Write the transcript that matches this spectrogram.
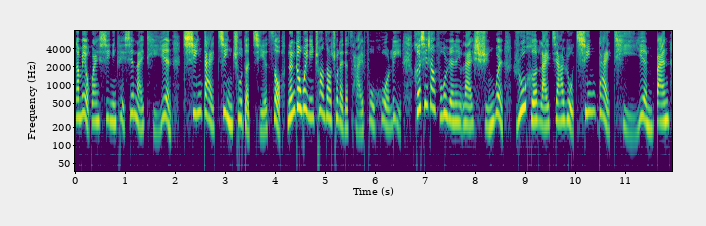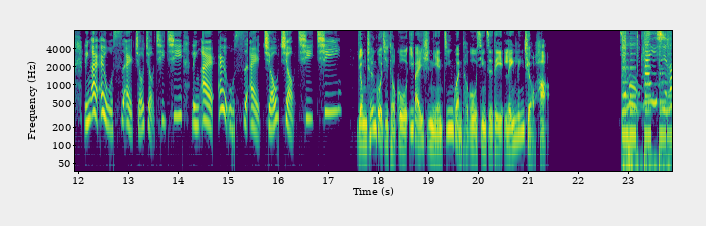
那没有关系，您可以先来体验清代进出的节奏，能够为您创造出来的财富获利。和线上服务人员来询问如何来加入清代体验班，零二二五四二九九七七，零二二五四二九九七七。永诚国际投顾一百一十年金管投顾新字第零零九号。节目开始喽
